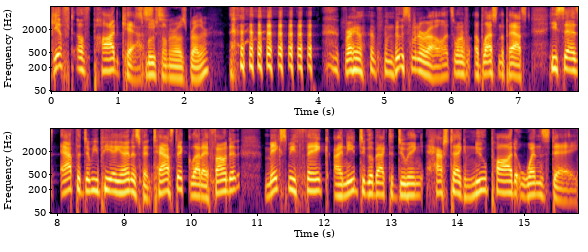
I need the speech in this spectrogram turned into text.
Gift of Podcast. It's Moose Monroe's brother. Very Moose Monroe. That's one of a blast from the past. He says, "At the WPAN is fantastic. Glad I found it. Makes me think I need to go back to doing hashtag New Pod Wednesday.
